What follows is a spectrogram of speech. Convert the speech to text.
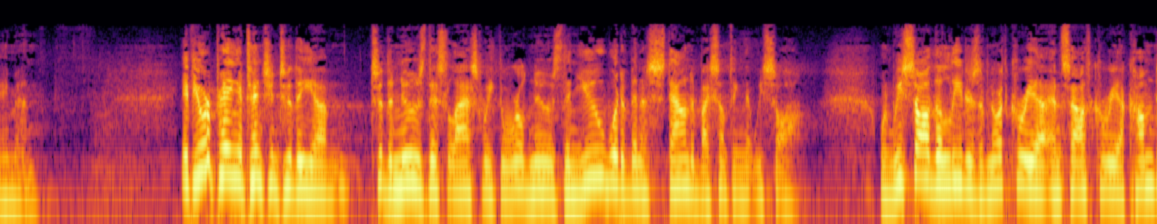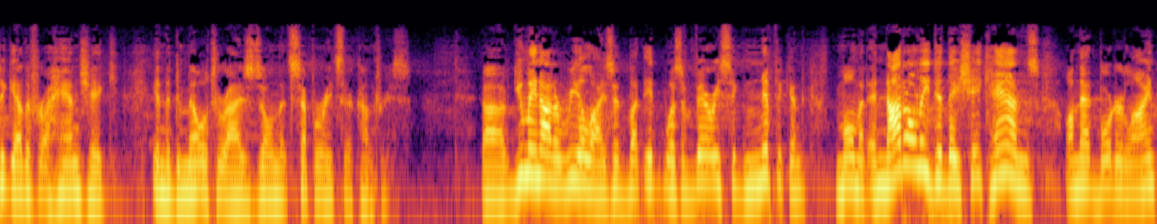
Amen. If you were paying attention to the, um, to the news this last week, the world news, then you would have been astounded by something that we saw. When we saw the leaders of North Korea and South Korea come together for a handshake in the demilitarized zone that separates their countries. Uh, you may not have realized it, but it was a very significant moment. And not only did they shake hands on that borderline,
